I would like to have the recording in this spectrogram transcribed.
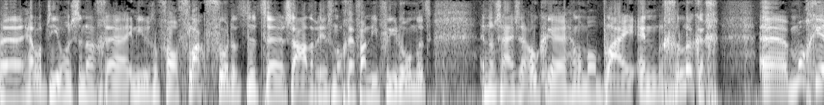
help die jongens nog uh, in ieder geval vlak voordat het uh, zaterdag is nog even aan die 400. En dan zijn ze ook helemaal blij en gelukkig. mocht je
